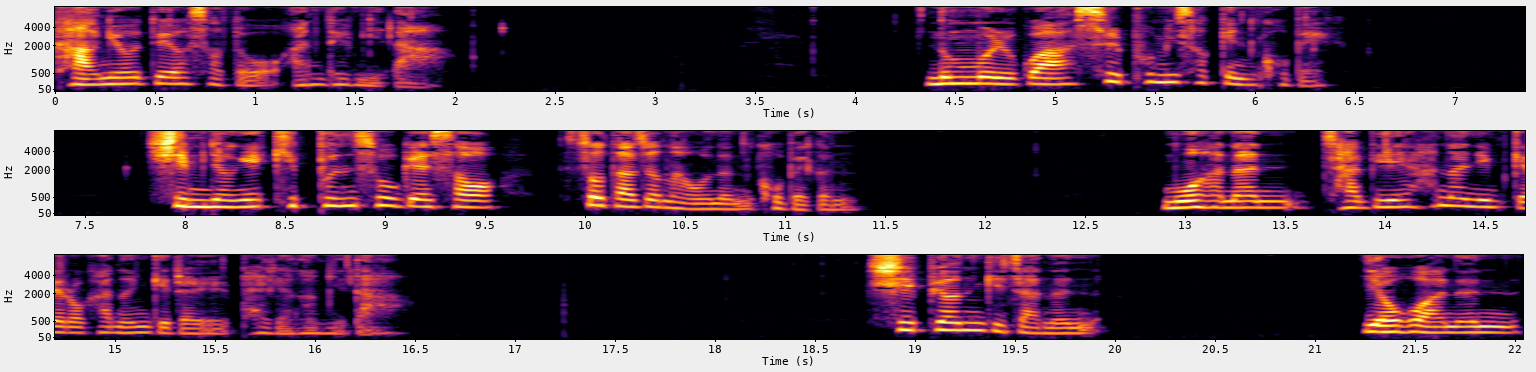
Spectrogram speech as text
강요되어서도 안 됩니다. 눈물과 슬픔이 섞인 고백, 심령의 깊은 속에서 쏟아져 나오는 고백은 무한한 자비의 하나님께로 가는 길을 발견합니다. 시편 기자는 여호와는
